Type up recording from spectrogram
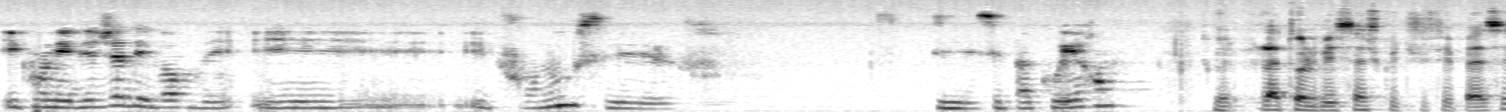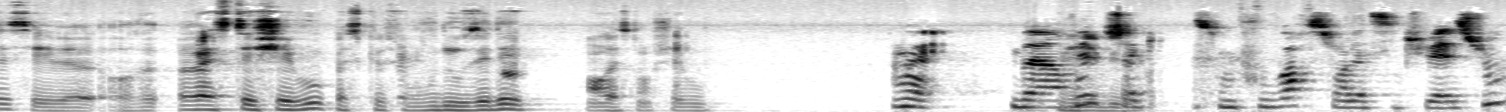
et qu'on est déjà débordé. Et, et pour nous, c'est c'est pas cohérent. Là, toi, le message que tu fais passer, c'est euh, rester chez vous parce que vous nous aidez en restant chez vous. Ouais. Bah, en fait, chacun a son pouvoir sur la situation.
